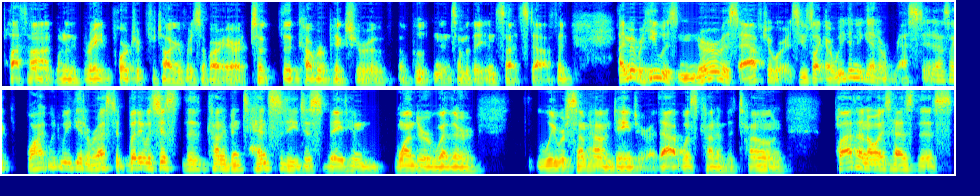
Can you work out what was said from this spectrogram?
Platon, one of the great portrait photographers of our era, took the cover picture of, of Putin and some of the inside stuff. And I remember he was nervous afterwards. He was like, are we going to get arrested? I was like, why would we get arrested? But it was just the kind of intensity just made him wonder whether we were somehow in danger. That was kind of the tone. Platon always has this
